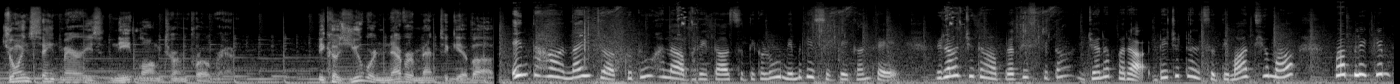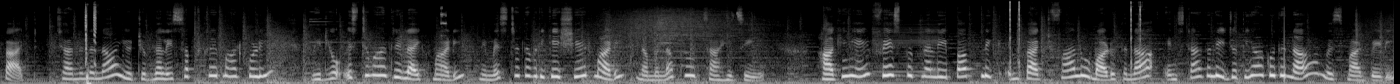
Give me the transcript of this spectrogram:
Join St. Mary's NEAT long term program because you were never meant to give up. ಇಂತಹ ನೈಜ, ಕುತೂಹಲ ಭರಿತ ಸುದ್ದಿಗಳು ನಿಮಗೆ ಸಿಗಬೇಕಂದ್ರೆ ರಾಜ್ಯದ ಪ್ರತಿಷ್ಠಿತ, ಜನಪರ, ಡಿಜಿಟಲ್ ಸುದ್ದಿ ಮಾಧ್ಯಮ, ಪಬ್ಲಿಕ್ ಇಂಪ್ಯಾಕ್ಟ್ ಚಾನೆಲ್ ಅನ್ನ ಯೂಟ್ಯೂಬ್ನಲ್ಲಿ ಸಬ್ಸ್ಕ್ರೈಬ್ ಮಾಡ್ಕೊಳ್ಳಿ ವಿಡಿಯೋ ಇಷ್ಟವಾದರೆ ಲೈಕ್ ಮಾಡಿ ನಿಮ್ಮ ಇಷ್ಟದವರಿಗೆ ಶೇರ್ ಮಾಡಿ, ನಮ್ಮನ್ನ ಪ್ರೋತ್ಸಾಹಿಸಿ ಹಾಗೆಯೇ ಫೇಸ್ಬುಕ್ನಲ್ಲಿ ಪಬ್ಲಿಕ್ ಇಂಪ್ಯಾಕ್ಟ್ ಫಾಲೋ ಮಾಡೋದನ್ನ ಇನ್ಸ್ಟಾದಲ್ಲಿ ಜೊತೆಯಾಗೋದನ್ನ ಮಿಸ್ ಮಾಡಬೇಡಿ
